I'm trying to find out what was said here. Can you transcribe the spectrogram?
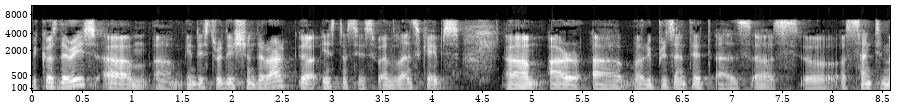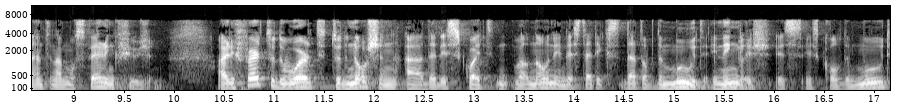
because there is, um, um, in this tradition, there are uh, instances when landscapes um, are uh, represented as uh, a sentiment and atmospheric fusion. I refer to the word, to the notion uh, that is quite well known in aesthetics, that of the mood. In English is, is called the mood.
